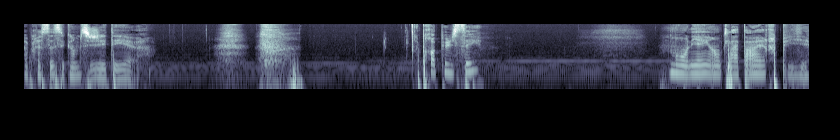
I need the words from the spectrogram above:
après ça, c'est comme si j'étais euh, propulsée. Mon lien entre la Terre puis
